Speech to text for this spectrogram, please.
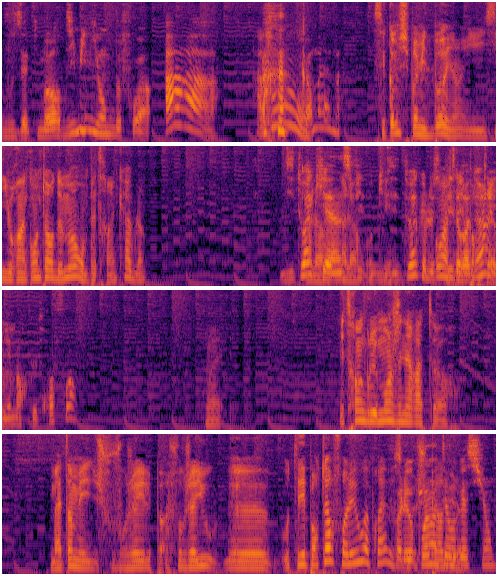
vous êtes mort 10 millions de fois. Ah Ah bon Quand même C'est comme Super Meat Boy, hein. s'il y aura un compteur de mort, on pètera un câble. Hein. Dis-toi qu'il y a un alors. Dis-toi que le Oh, un speedrunner, il est mort que 3 fois. Étranglement générateur. Mais attends, mais faut que j'aille faut que j'aille où? Euh, Au téléporteur, faut aller où après? Faut aller au point là. d'interrogation.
